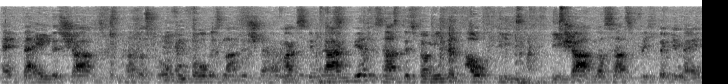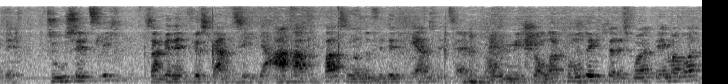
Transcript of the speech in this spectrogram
ein Teil des Schadens vom Katastrophenfonds des Landes Steiermarks getragen wird. Das heißt, es vermindert auch die, die Schadenersatzpflicht der Gemeinde. Zusätzlich sind wir nicht fürs ganze Jahr haftbar, sondern nur für den Erntezeitraum. Da habe ich mich schon erkundigt, weil das vorher Thema war.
